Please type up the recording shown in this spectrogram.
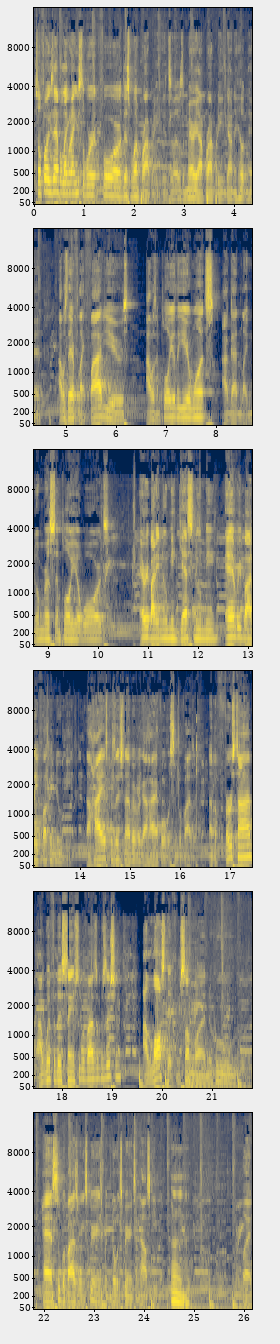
So, for example, like when I used to work for this one property, it was a Marriott property down in Hilton Head. I was there for like five years. I was Employee of the Year once. I've gotten like numerous employee awards. Everybody knew me. Guests knew me. Everybody fucking knew me. The highest position I've ever got hired for was supervisor. Now, the first time I went for this same supervisor position, I lost it from someone who has supervisory experience but no experience in housekeeping. Mm. But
